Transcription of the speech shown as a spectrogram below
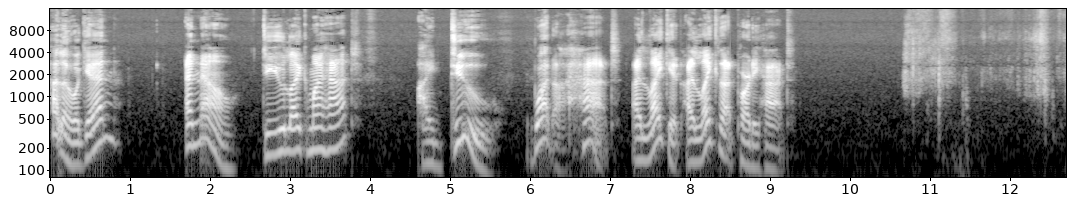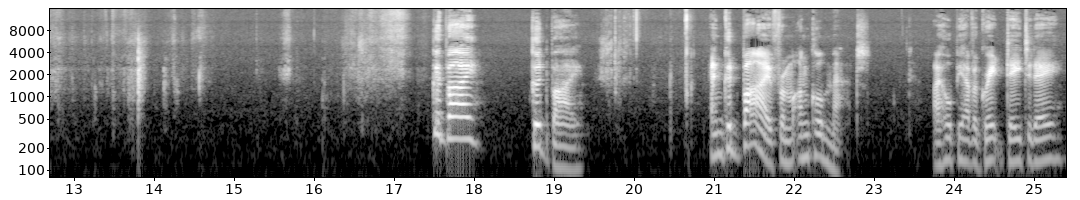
Hello again. And now, do you like my hat? I do. What a hat! I like it. I like that party hat. Goodbye. Goodbye. And goodbye from Uncle Matt. I hope you have a great day today.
